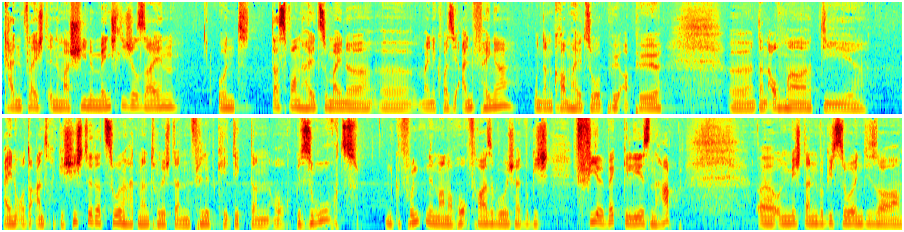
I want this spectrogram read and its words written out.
kann vielleicht eine Maschine menschlicher sein? Und das waren halt so meine, äh, meine quasi Anfänge. Und dann kam halt so peu à peu äh, dann auch mal die eine oder andere Geschichte dazu. Dann hat man natürlich dann Philipp K. Dick dann auch gesucht und gefunden in meiner Hochphase, wo ich halt wirklich viel weggelesen habe äh, und mich dann wirklich so in dieser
